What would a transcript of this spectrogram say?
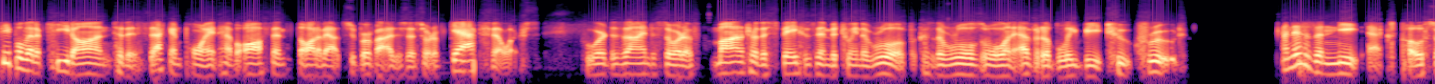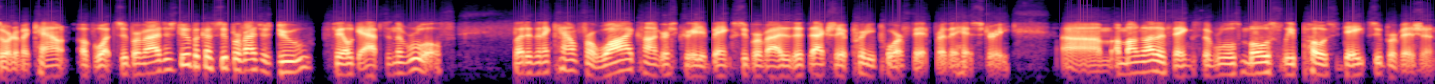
people that have keyed on to this second point have often thought about supervisors as sort of gap fillers who are designed to sort of monitor the spaces in between the rules because the rules will inevitably be too crude. And this is a neat ex post sort of account of what supervisors do because supervisors do fill gaps in the rules. But as an account for why Congress created bank supervisors, it's actually a pretty poor fit for the history. Um, among other things, the rules mostly post date supervision,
